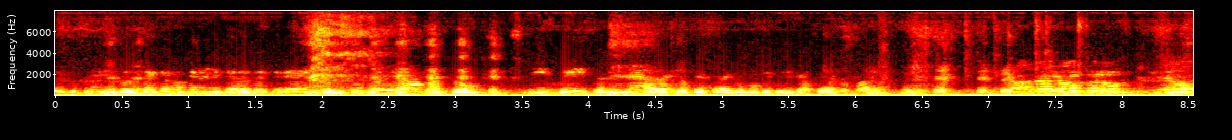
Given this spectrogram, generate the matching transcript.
Usted que no tiene ni carrera de crédito, ni cuenta de Amazon, ni Visa, ni nada, yo te sabe cómo que tiene que hacerlo para... No, no, no, pero. Yo no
